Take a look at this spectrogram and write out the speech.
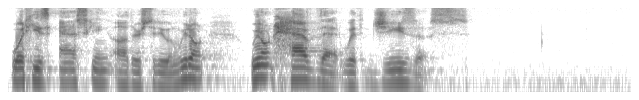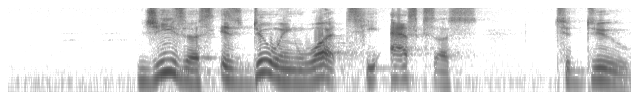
what he's asking others to do. And we don't, we don't have that with Jesus. Jesus is doing what he asks us to do.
